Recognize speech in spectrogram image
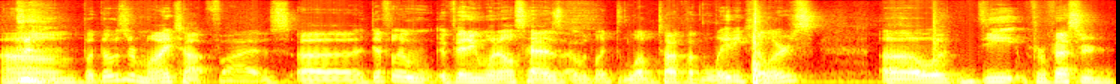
um, but those are my top fives. Uh, definitely, if anyone else has, I would like to love to talk about the Lady Killers. Uh, with D, Professor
